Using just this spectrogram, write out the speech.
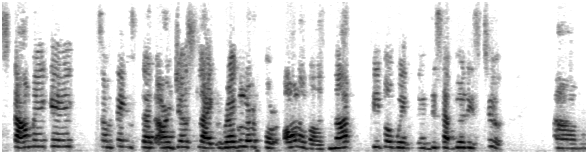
stomach ache, some things that are just like regular for all of us, not people with disabilities too. Um,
